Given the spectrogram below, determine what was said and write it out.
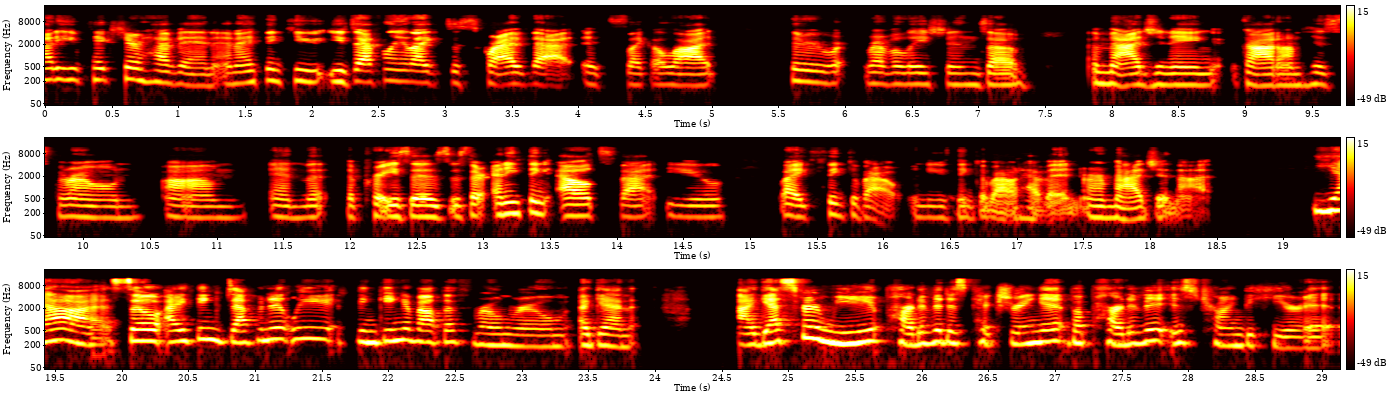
how do you picture heaven? And I think you you definitely like describe that. It's like a lot through revelations of imagining God on his throne um, and the, the praises. Is there anything else that you like think about when you think about heaven or imagine that? Yeah. So I think definitely thinking about the throne room again, I guess for me, part of it is picturing it, but part of it is trying to hear it.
